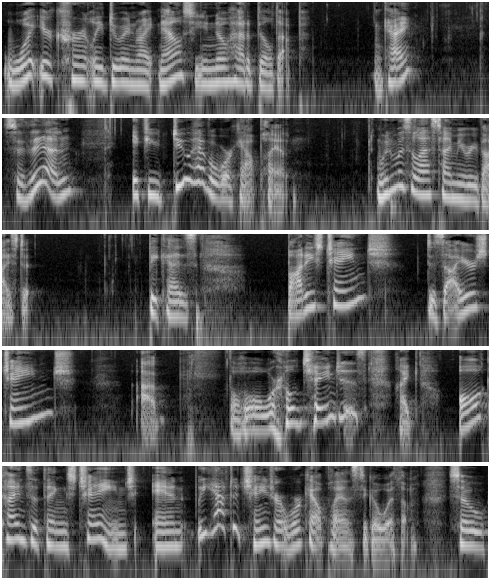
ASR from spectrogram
what you're currently doing right now so you know how to build up. Okay? So then, if you do have a workout plan, when was the last time you revised it? Because bodies change, desires change, uh, the whole world changes. Like all kinds of things change, and we have to change our workout plans to go with them. So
